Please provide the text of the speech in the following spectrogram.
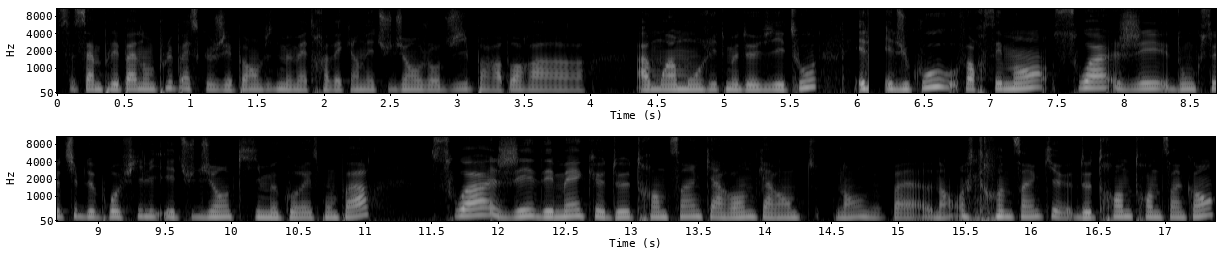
ça, ça me plaît pas non plus parce que j'ai pas envie de me mettre avec un étudiant aujourd'hui par rapport à, à moi, mon rythme de vie et tout. Et, et du coup, forcément, soit j'ai donc ce type de profil étudiant qui me correspond pas, soit j'ai des mecs de 35, 40, 40, non, pas, non, 35, de 30, 35 ans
